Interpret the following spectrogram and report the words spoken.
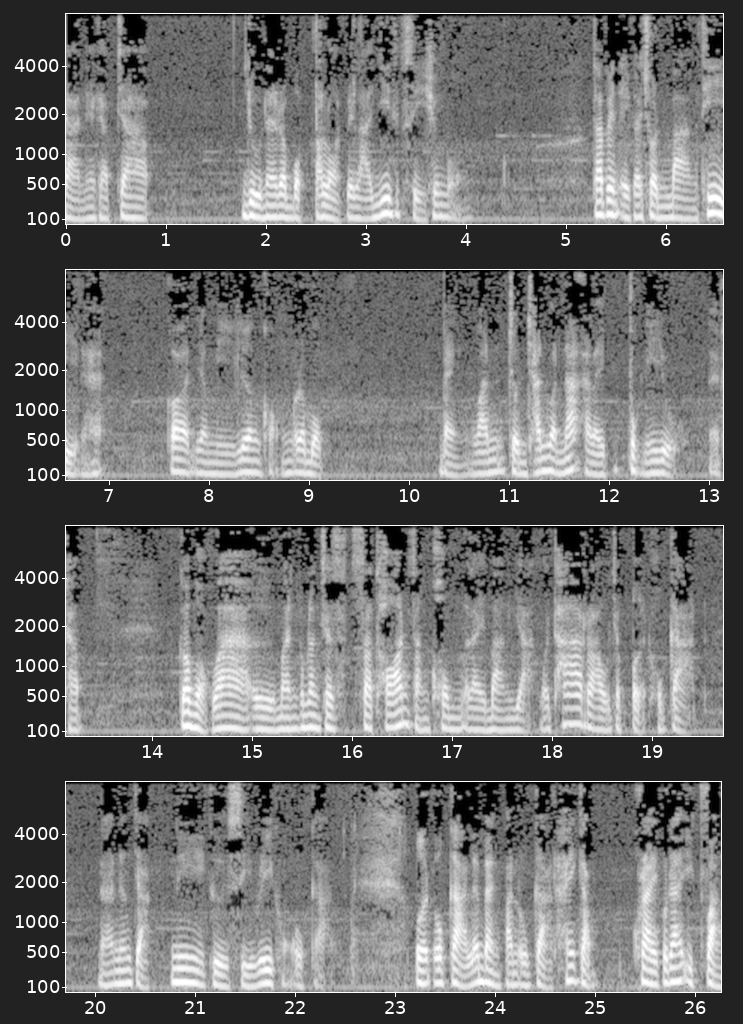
การเนี่ยครับจะอยู่ในระบบตลอดเวลา 24 ชั่วโมง ถ้าเป็นเอกชนบางที่นะฮะ ก็ยังมีเรื่องของระบบแบ่งวันจนชั้นวันณะอะไรพวกนี้อยู่นะครับ ก็บอกว่าเออมันกำลังจะสะท้อนสังคมอะไรบางอย่าง ว่าถ้าเราจะเปิดโอกาสนะเนื่องจากนี่คือซีรีส์ของโอกาส เปิดโอกาสและแบ่งปันโอกาสให้กับใครก็ได้อีกฝั่ง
